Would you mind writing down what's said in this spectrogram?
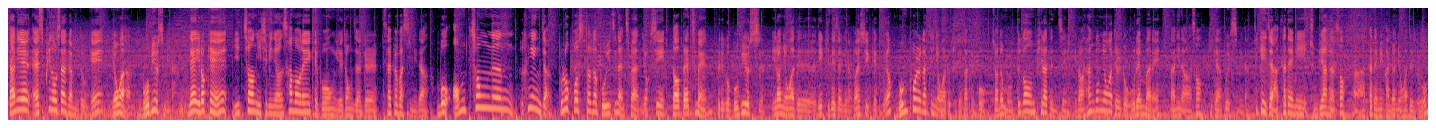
다니엘 에스피노사 감독의 영화 모비우스입니다. 네, 이렇게 2022년 3월에 개봉 예정작을 살펴봤습니다. 뭐 엄청난 흥행작, 블록버스터가 보이진 않지만 역시 더 배트맨 그리고 모비우스 이런 영화들이 기대작이라고 할 수 있겠고요. 문폴 같은 영화도 기대가 되고 저는 뭐 뜨거운 피라든지 이런 한국 영화들도 오랜만에 많이 나와서 기대하고 있습니다. 특히 이제 아카데미 준비하면서 아, 아카데미 관련 영화들도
